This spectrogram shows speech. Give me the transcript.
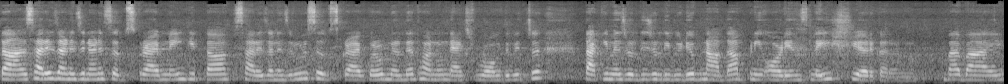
ਤਾਂ ਸਾਰੇ ਜਾਣੇ ਜਿਨ੍ਹਾਂ ਨੇ ਸਬਸਕ੍ਰਾਈਬ ਨਹੀਂ ਕੀਤਾ, ਸਾਰੇ ਜਾਣੇ ਜ਼ਰੂਰ ਸਬਸਕ੍ਰਾਈਬ ਕਰੋ। ਮਿਲਦੇ ਹਾਂ ਤੁਹਾਨੂੰ ਨੈਕਸਟ ਵਲੌਗ ਦੇ ਵਿੱਚ, ਤਾਂ ਕਿ ਮੈਂ ਜਲਦੀ ਜਲਦੀ ਵੀਡੀਓ ਬਣਾਦਾ ਆਪਣੀ ਆਡੀਅנס ਲਈ ਸ਼ੇਅਰ ਕਰਨ ਨੂੰ। ਬਾਏ ਬਾਏ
